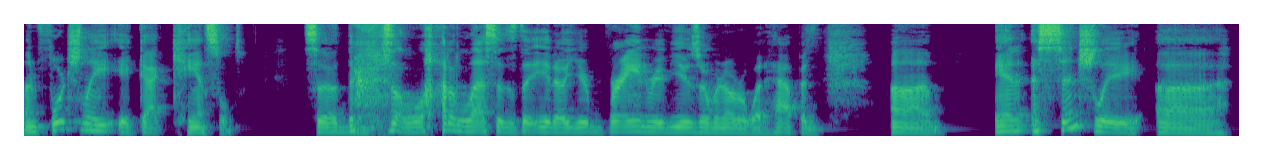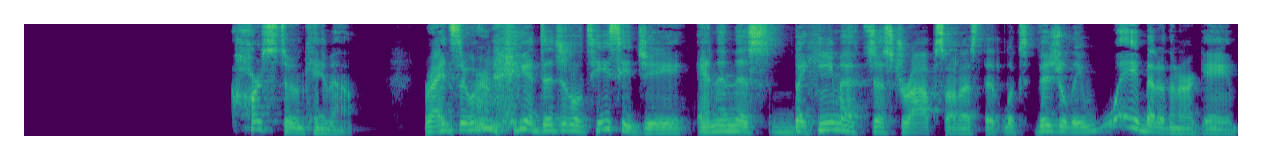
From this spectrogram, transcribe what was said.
unfortunately it got canceled so there's a lot of lessons that you know your brain reviews over and over what happened um, and essentially uh, hearthstone came out right? So we're making a digital TCG, and then this behemoth just drops on us that looks visually way better than our game,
